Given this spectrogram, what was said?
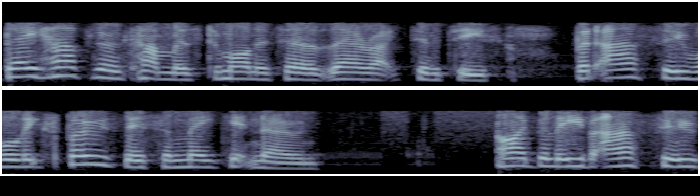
They have no cameras to monitor their activities, but ASU will expose this and make it known. I believe ASU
